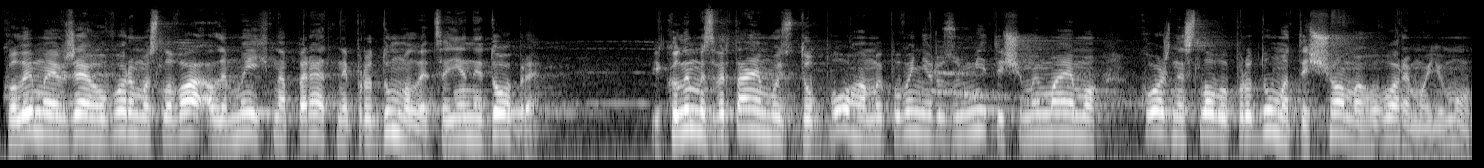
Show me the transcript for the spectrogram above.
Коли ми вже говоримо слова, але ми їх наперед не продумали, це є недобре. І коли ми звертаємось до Бога, ми повинні розуміти, що ми маємо кожне слово продумати, що ми говоримо йому.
